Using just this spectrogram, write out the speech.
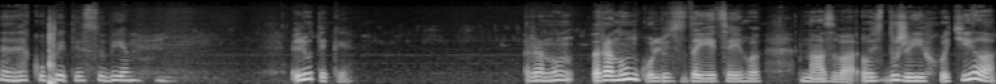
е, купити собі лютики. Ранун, ранункуль, здається, його назва. Ось дуже їх хотіла.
